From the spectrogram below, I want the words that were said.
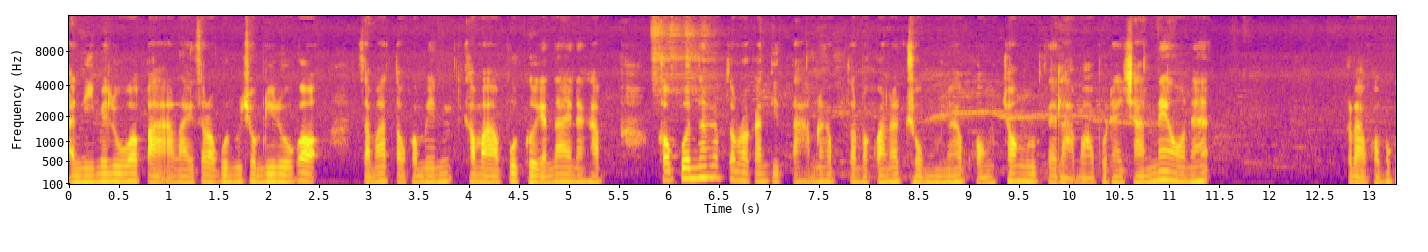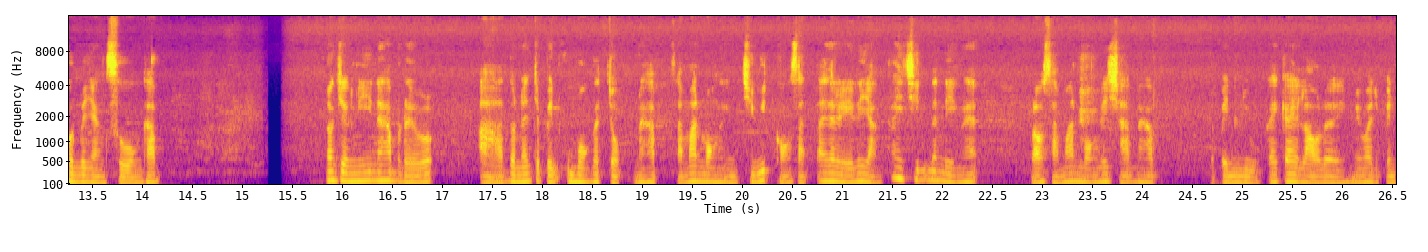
อันนี้ไม่รู้ว่าปลาอะไรสำหรับคุณผู้ชมที่รู้ก็ สามารถตอบคอมเมนต์เข้ามาพูดคุยกันได้นะครับ ขอบคุณนะครับสำหรับการติดตามนะครับสำหรับการรับชมนะครับของช่องลูกไส่หลาบาวผู้ไทยชาแนลนะฮะกราบขอบพระคุณเป็นอย่างสูงครับ นอกจากนี้นะครับหรืออ่าตัวนั้นจะเป็นอุโมงค์กระจกนะครับ สามารถมองเห็นชีวิตของสัตว์ใต้ทะเลได้อย่างใกล้ชิดนั่นเองนะฮะเราสามารถมองได้ชัดนะครับ จะเป็นอยู่ใกล้ ๆ เราเลย ไม่ว่าจะเป็น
